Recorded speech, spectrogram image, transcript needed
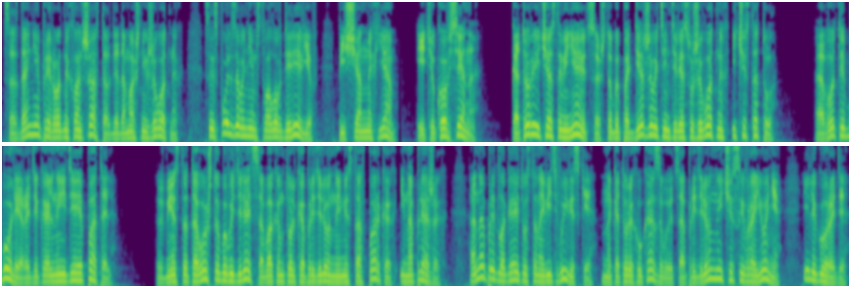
Создание природных ландшафтов для домашних животных с использованием стволов деревьев, песчаных ям и тюков сена, которые часто меняются, чтобы поддерживать интерес у животных и чистоту. А вот и более радикальная идея Паттель. Вместо того, чтобы выделять собакам только определенные места в парках и на пляжах, она предлагает установить вывески, на которых указываются определенные часы в районе или городе,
